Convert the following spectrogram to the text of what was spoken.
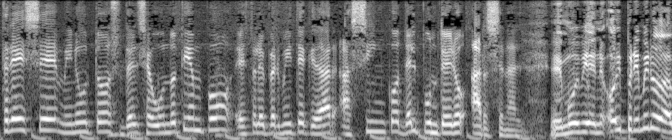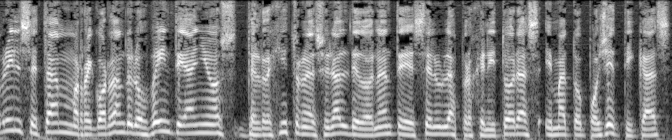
13 minutos del segundo tiempo. Esto le permite quedar a 5 del puntero Arsenal. Eh, muy bien, hoy primero de abril se están recordando los 20 años del Registro Nacional de Donantes de Células Progenitoras Hematopoyéticas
